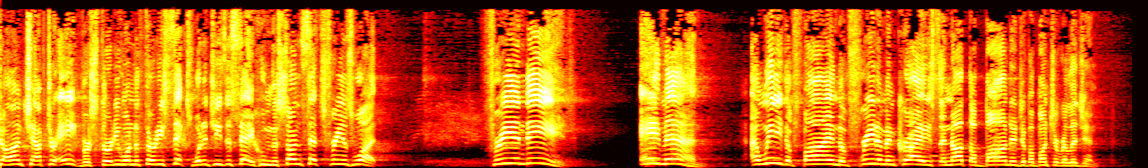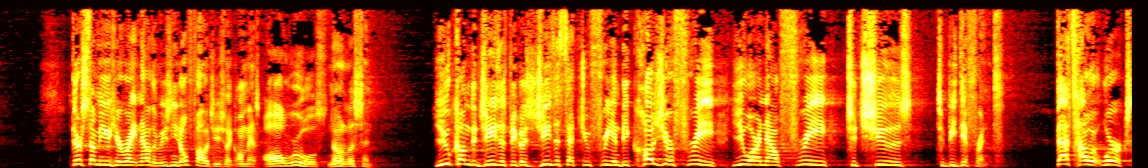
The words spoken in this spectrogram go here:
John chapter 8, verse 31 to 36. What did Jesus say? Whom the Son sets free is what? Free, indeed. Amen. And we need to find the freedom in Christ and not the bondage of a bunch of religion. There's some of you here right now, the reason you don't follow Jesus, like, oh man, it's all rules. No, listen. You come to Jesus because Jesus set you free. And because you're free, you are now free to choose to be different. That's how it works.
